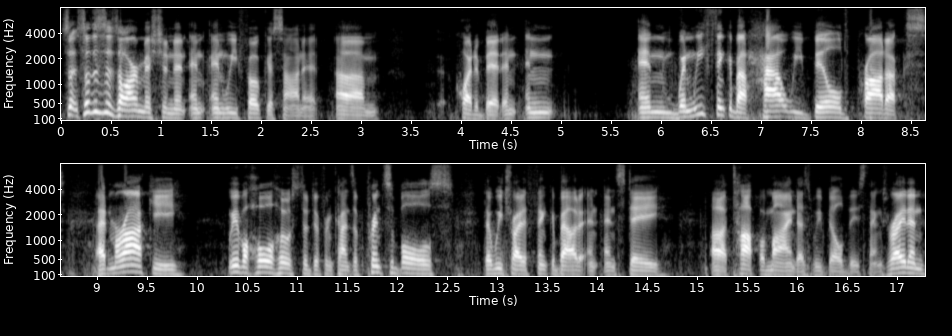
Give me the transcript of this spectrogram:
So, so this is our mission, and, and, and we focus on it um, quite a bit. And, and, and when we think about how we build products at Meraki, we have a whole host of different kinds of principles, that we try to think about and, and stay uh, top of mind as we build these things, right? And,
